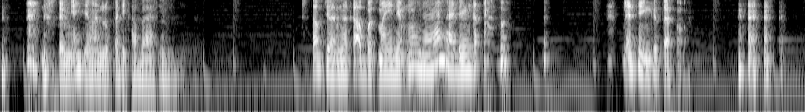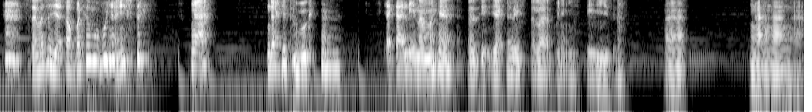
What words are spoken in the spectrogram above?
Dospemnya jangan lupa dikabarin. Stop jangan ngakak buat mainnya. Enggak nggak ada yang ketawa. Nggak ada yang ketawa. Stella sejak kapan kamu punya istri? Nggak nggak itu bukan. Ya kali namanya. Nanti ya kali Stella punya istri gitu. Nah nggak nggak nggak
